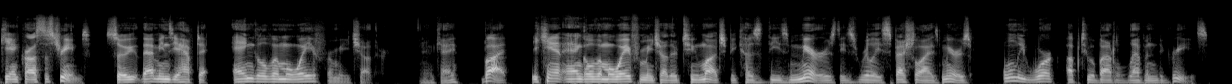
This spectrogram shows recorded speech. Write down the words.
can't cross the streams. So that means you have to angle them away from each other. Okay. But you can't angle them away from each other too much because these mirrors, these really specialized mirrors, only work up to about 11 degrees.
